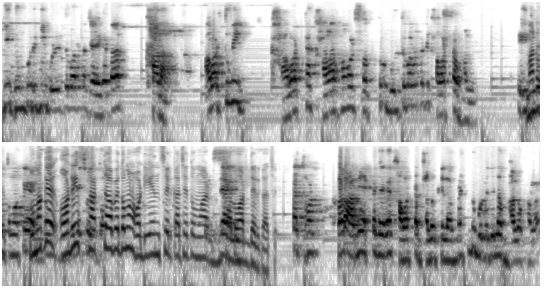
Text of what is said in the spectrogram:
গিয়ে দুম করে গিয়ে বলে দিতে পারো না জায়গাটা খারাপ। আবার তুমি খাবারটা খারাপ হওয়ার সত্ত্বেও বলতে পারো না যে খাবারটা ভালো। মানে তোমাকে তোমাকে অনেস্ট থাকতে হবে তোমার অডিয়েন্সের কাছে তোমার. ফলোয়ারদের কাছে। ধরো আমি একটা জায়গায় খাবারটা ভালো খেলাম না কিন্তু বলে দিলাম ভালো খাবার।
